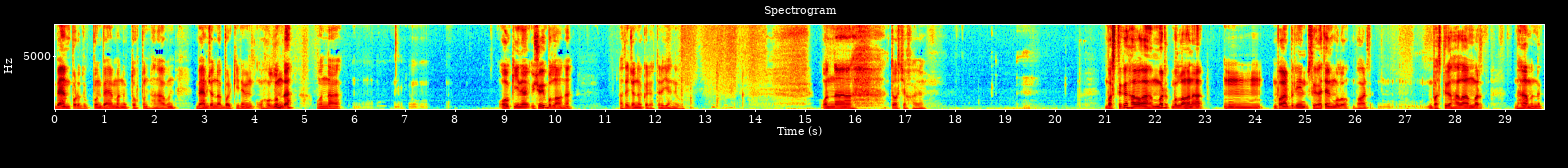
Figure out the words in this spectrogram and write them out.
бәм продуктпун бәм анук топпун ханабын бәм жондар бар кинемен ухуллум да. Онна ол кине үшөй буллагана атын жондар көрөттөрө яны бу. Онна тохчахай. Бастыгы хагалаһымыр буллагана бар билин сыгатен мулу бар бастыгы хагалаһымыр наһамынык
